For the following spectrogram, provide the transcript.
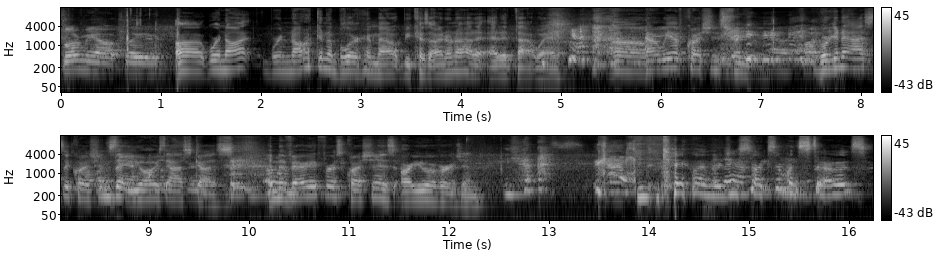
Blur me out later. Uh, we're not we're not gonna blur him out because I don't know how to edit that way. Um, now we have questions for you. We're gonna ask the questions that you always ask us. And the very first question is, are you a virgin? Yes. Caitlin, would you suck someone's toes?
